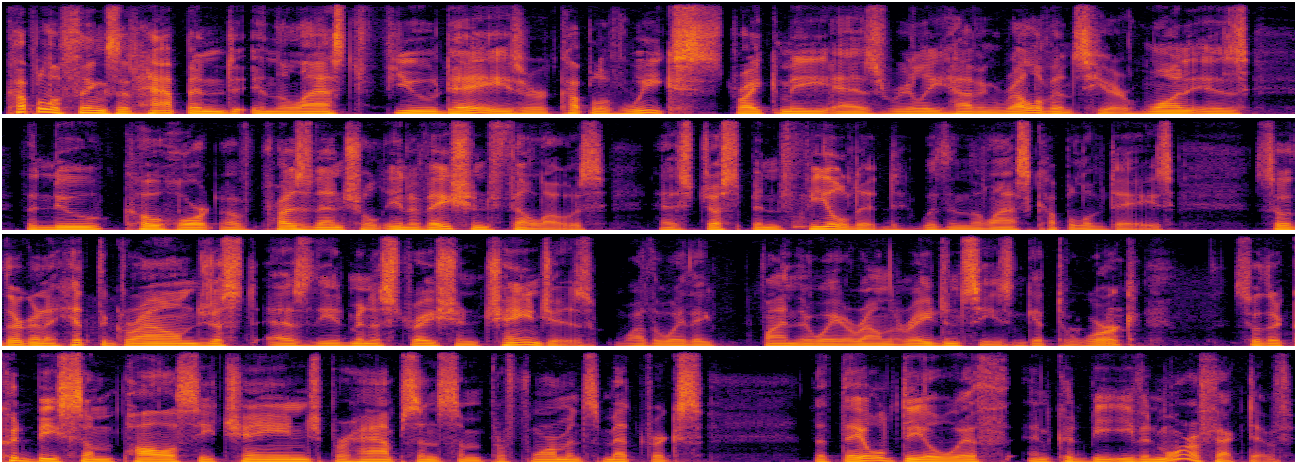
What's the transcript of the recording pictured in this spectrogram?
A couple of things that happened in the last few days or a couple of weeks strike me as really having relevance here. One is the new cohort of Presidential Innovation Fellows has just been fielded within the last couple of days. So they're going to hit the ground just as the administration changes, by the way they find their way around their agencies and get to work. So there could be some policy change, perhaps, and some performance metrics that they'll deal with and could be even more effective.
